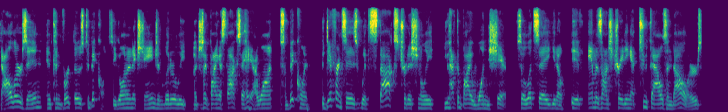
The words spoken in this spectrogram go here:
dollars in and convert those to Bitcoin. So you go on an exchange and literally, uh, just like buying a stock, say, hey, I want some Bitcoin. The difference is with stocks, traditionally, you have to buy one share. So let's say, you know, if Amazon's trading at $2,000,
